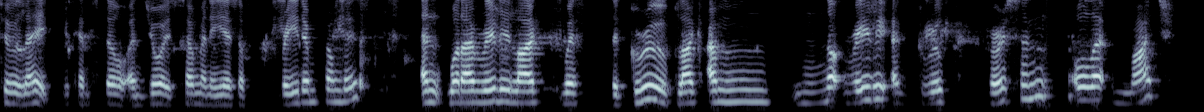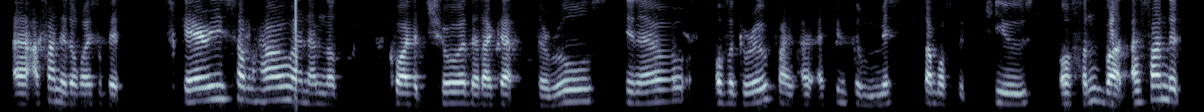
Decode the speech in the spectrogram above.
too late you can still enjoy so many years of freedom from this and what i really like with the group like i'm not really a group person all that much uh, i find it always a bit scary somehow and i'm not quite sure that i get the rules you know of a group. I, I, I seem to miss some of the cues often, but I find it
